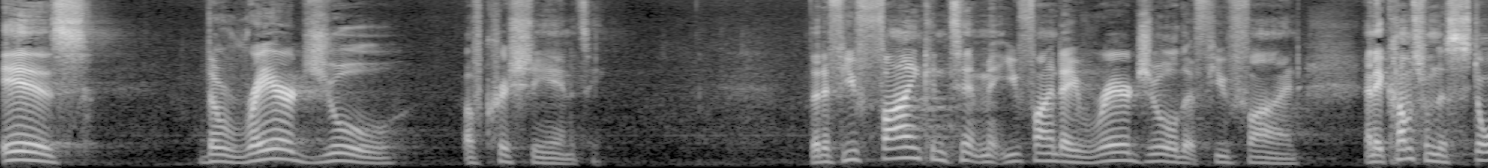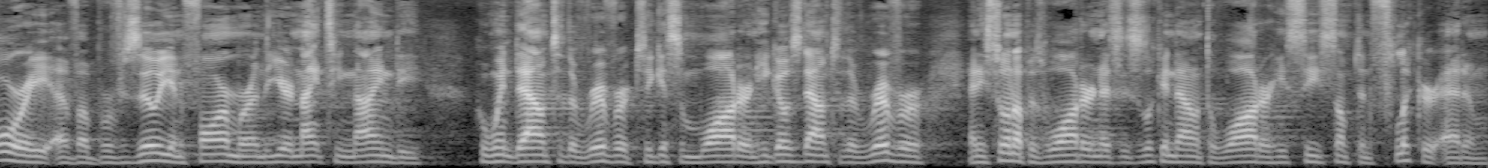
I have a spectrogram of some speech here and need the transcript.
is the rare jewel of Christianity. That if you find contentment, you find a rare jewel that few find. And it comes from the story of a Brazilian farmer in the year 1990 who went down to the river to get some water. And he goes down to the river and he's filling up his water. And as he's looking down at the water, he sees something flicker at him.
